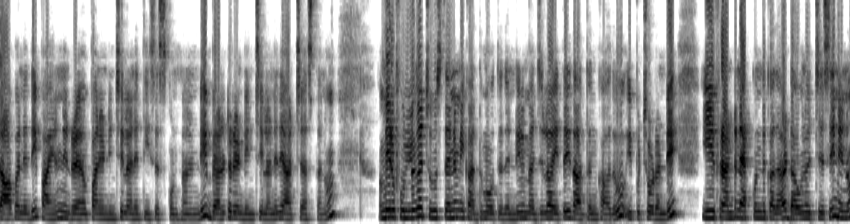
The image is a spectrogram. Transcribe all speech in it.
టాప్ అనేది పైన నేను పన్నెండు ఇంచీలు అనేది తీసేసుకుంటున్నానండి. బెల్ట్ రెండు ఇంచీలు అనేది యాడ్ చేస్తాను. మీరు ఫుల్గా చూస్తేనే మీకు అర్థమవుతుందండి. మధ్యలో అయితే ఇది అర్థం కాదు. ఇప్పుడు చూడండి. ఈ ఫ్రంట్ నెక్ ఉంది కదా డౌన్ వచ్చేసి నేను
